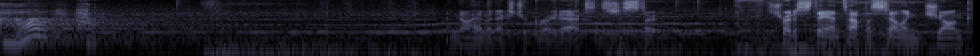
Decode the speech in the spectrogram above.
Ah, I know I have an extra great axe. Let's just start. Let's try to stay on top of selling junk.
